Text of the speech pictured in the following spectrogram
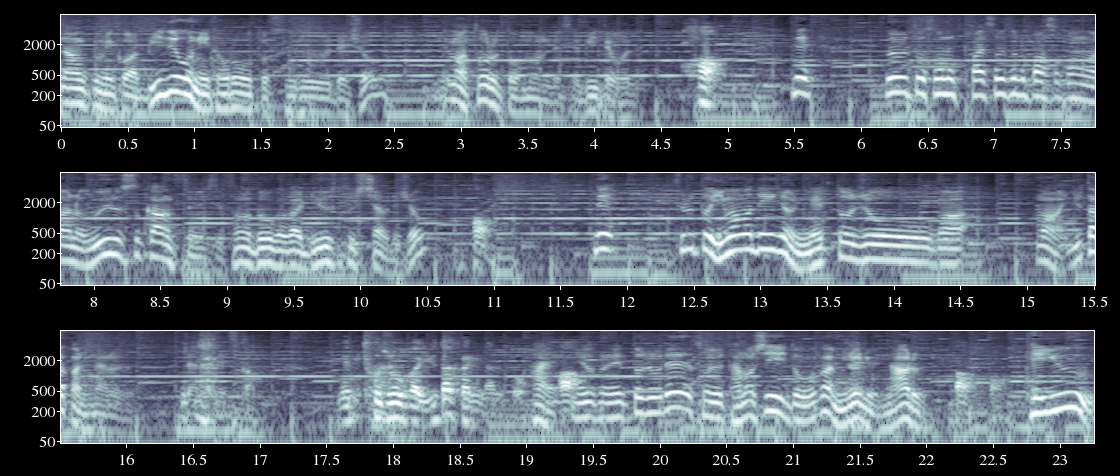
何組かはビデオに撮ろうとするでしょ？でまあ撮ると思うんですよ、ビデオで。あ。はで、するとそのパ、そいつのパソコンがあのウイルス感染してその動画が流出しちゃうでしょ？あ。はで、すると今まで以上にネット上が、まあ、豊かになるじゃないですか。あ。ネット上が豊かになると。はい。あネット上でそういう楽しい動画が見れるようになるあ。っていう、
